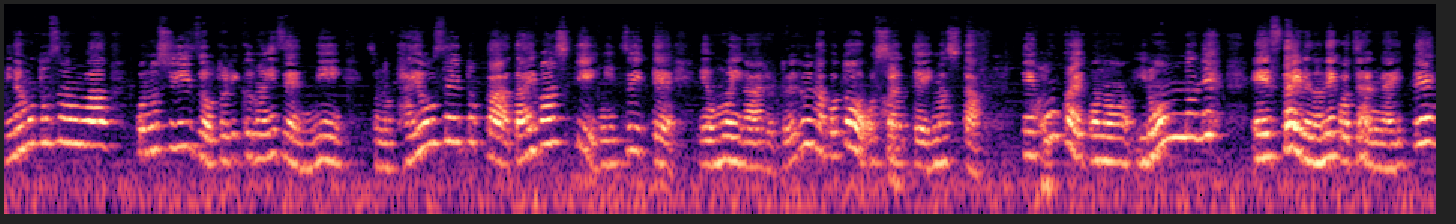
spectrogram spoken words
源さんはこのシリーズを取り組む以前にその多様性とかダイバーシティについて思いがあるというふうなことをおっしゃっていました。はい、で今回このいろんなね、えスタイルの猫ちゃんがいて、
